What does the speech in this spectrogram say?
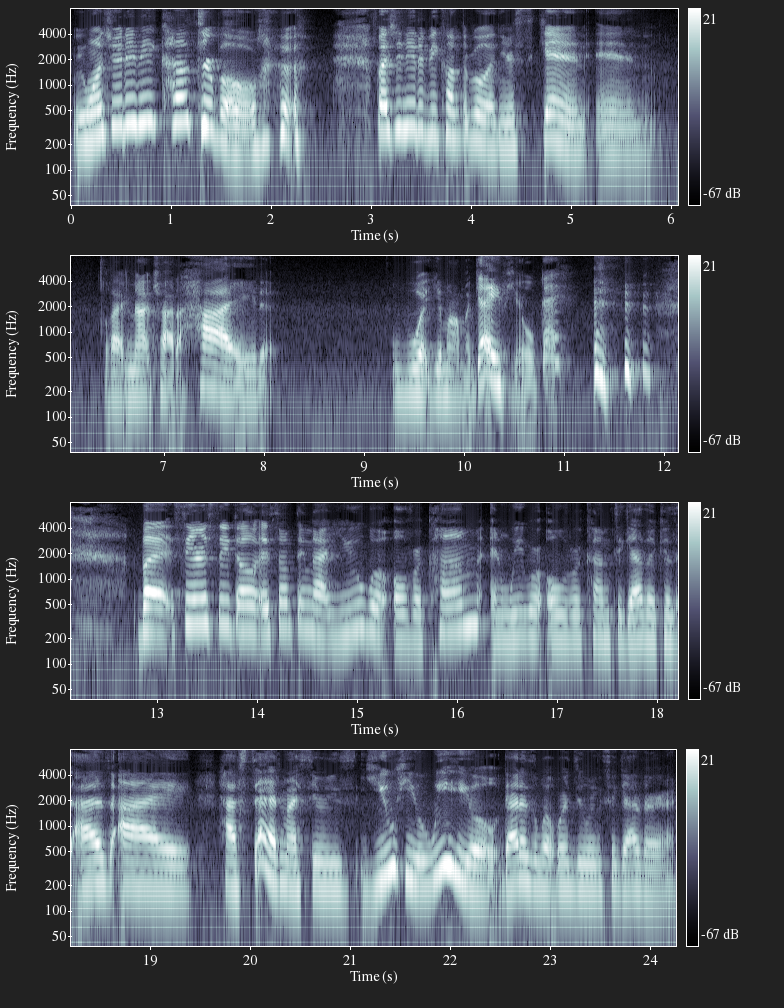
We want you to be comfortable. But you need to be comfortable in your skin and like not try to hide what your mama gave you okay But seriously, though, it's something that you will overcome and we will overcome together. Because as I have said, my series, You Heal, We Heal, that is what we're doing together.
